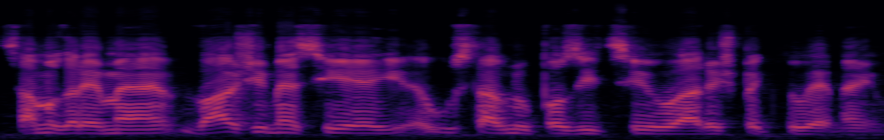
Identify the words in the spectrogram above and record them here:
Samozrejme, vážime si jej ústavnú pozíciu a rešpektujeme ju.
